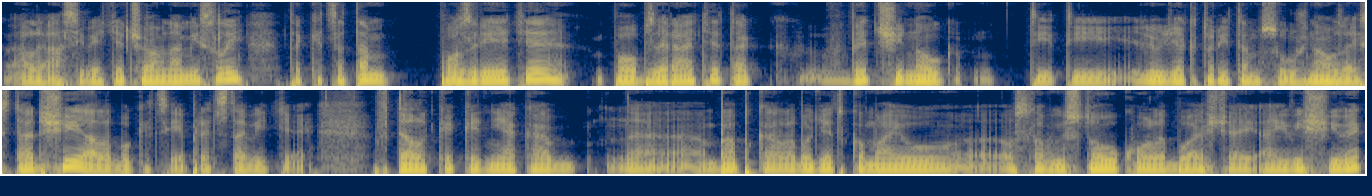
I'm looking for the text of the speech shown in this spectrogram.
ale asi viete, čo mám na mysli. Tak keď sa tam pozriete, poobzeráte, tak väčšinou tí, tí ľudia, ktorí tam sú už naozaj starší, alebo keď si je predstavíte v telke, keď nejaká e, babka alebo detko majú, e, oslavujú stovku, alebo ešte aj, aj vyšší vek,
